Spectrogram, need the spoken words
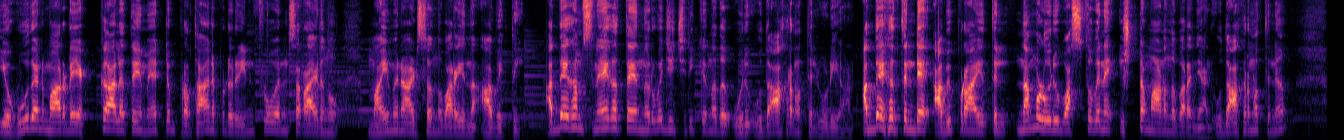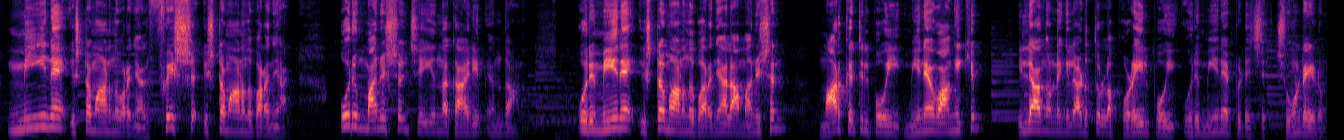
യഹൂദന്മാരുടെ എക്കാലത്തെയും ഏറ്റവും പ്രധാനപ്പെട്ട ഒരു ഇൻഫ്ലുവൻസർ ആയിരുന്നു മൈമനായിഡ്സ് എന്ന് പറയുന്ന ആ വ്യക്തി. അദ്ദേഹം സ്നേഹത്തെ നിർവചിച്ചിരിക്കുന്നത് ഒരു ഉദാഹരണത്തിലൂടെയാണ്. അദ്ദേഹത്തിന്റെ അഭിപ്രായത്തിൽ നമ്മൾ ഒരു വസ്തുവിനെ ഇഷ്ടമാണെന്ന് പറഞ്ഞാൽ ഉദാഹരണത്തിന് മീനെ ഇഷ്ടമാണെന്ന് പറഞ്ഞാൽ ഫിഷ് ഇഷ്ടമാണെന്ന് പറഞ്ഞാൽ ഒരു മനുഷ്യൻ ചെയ്യുന്ന കാര്യം എന്താണ്? ഒരു മീനെ ഇഷ്ടമാണെന്ന് പറഞ്ഞാൽ ആ മനുഷ്യൻ മാർക്കറ്റിൽ പോയി മീനെ വാങ്ങിക്കും. ഇല്ലാന്നുണ്ടെങ്കിൽ അടുത്തുള്ള പുഴയിൽ പോയി ഒരു മീനെ പിടിച്ച് ചൂണ്ടയിടും.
